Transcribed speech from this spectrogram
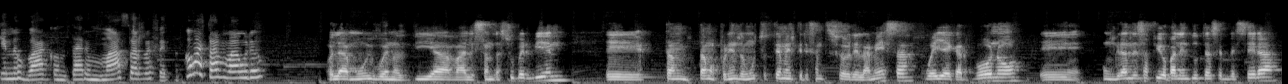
que nos va a contar más al respecto. ¿Cómo estás, Mauro? Hola, muy buenos días, Alessandra. Súper bien. Eh, estamos poniendo muchos temas interesantes sobre la mesa. Huella de carbono, eh, un gran desafío para la industria cervecera.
